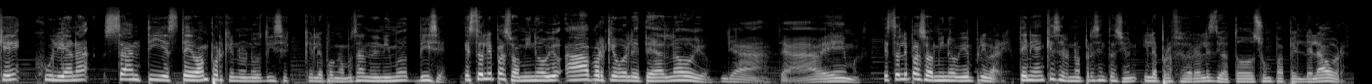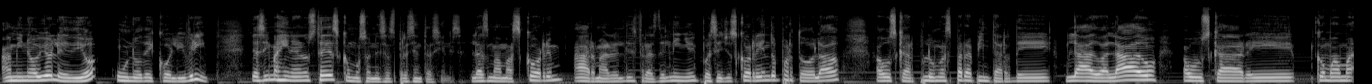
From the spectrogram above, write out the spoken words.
que Juliana Santi Esteban, porque no nos dice que le pongamos anónimo, dice, esto le pasó a mi novio, ah, porque boletea al novio, ya, ya vemos. Esto le pasó a mi novio en primaria. Tenían que hacer una presentación y la profesora les dio a todos un papel de la obra. A mi novio le dio uno de colibrí. Ya se imaginan ustedes cómo son esas presentaciones. Las mamás corren a armar el disfraz del niño y pues ellos corriendo por todo lado a buscar plumas para pintar de lado a lado, a buscar eh, cómo,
